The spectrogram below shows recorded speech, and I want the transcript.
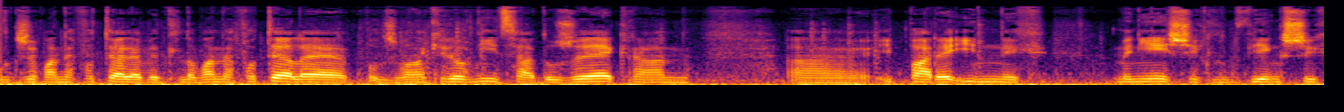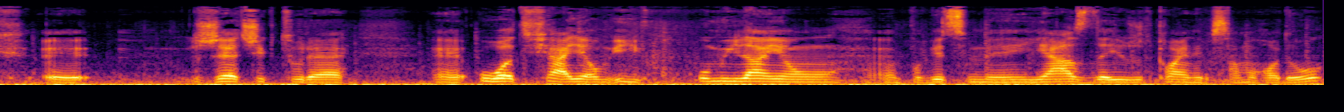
podgrzewane fotele, wentylowane fotele, podgrzewana kierownica, duży ekran e, i parę innych mniejszych lub większych e, rzeczy, które e, ułatwiają i umilają powiedzmy jazdę i użytkowanie tego samochodu.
